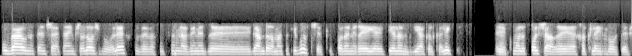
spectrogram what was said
הוא בא, הוא נותן שעתיים שלוש והוא הולך, ואנחנו צריכים להבין את זה גם ברמת הקיבוץ, שככל הנראה תהיה לנו פגיעה כלכלית, כן. כמו לכל שאר החקלאים בעוטף.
